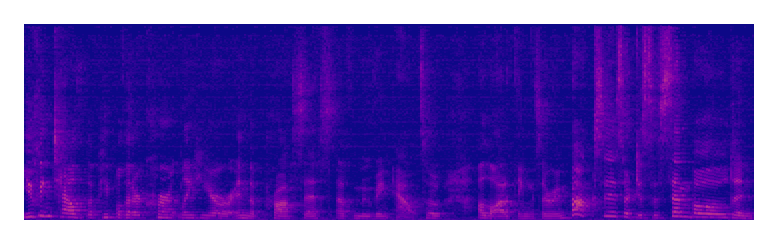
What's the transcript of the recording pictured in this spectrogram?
You can tell that the people that are currently here are in the process of moving out. So a lot of things are in boxes or disassembled. And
